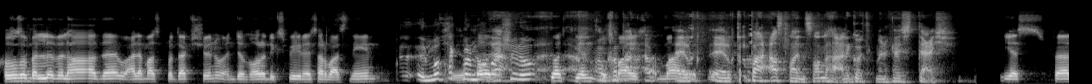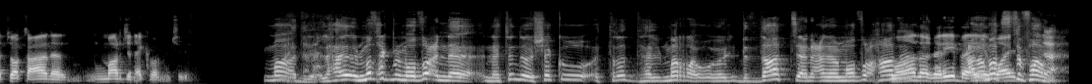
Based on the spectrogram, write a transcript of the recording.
خصوصا بال level هذا وعلى mass production وعندهم already experience أربع سنين. المضحك بالموضوع لا. شنو؟ القطع القطع أصلا صار لها على قولتك من 2016 yes فأتوقع أنا ال margin أكبر من كذي. ما أدري. الح- المضحك بالموضوع إن Nintendo شكو ترد هالمرة وبالذات يعني على الموضوع هذا وهذا غريبه إيه، علامات وايد- استفهام لا.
